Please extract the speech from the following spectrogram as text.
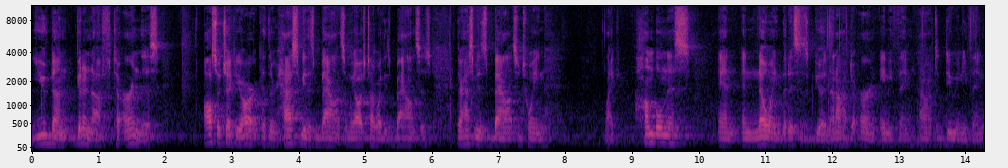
you've done good enough to earn this, also check your heart because there has to be this balance, and we always talk about these balances. There has to be this balance between like humbleness and, and knowing that this is good. And I don't have to earn anything, I don't have to do anything.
